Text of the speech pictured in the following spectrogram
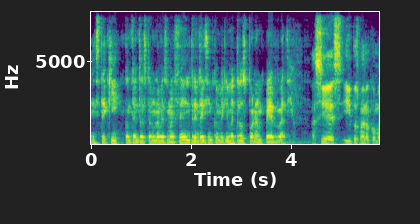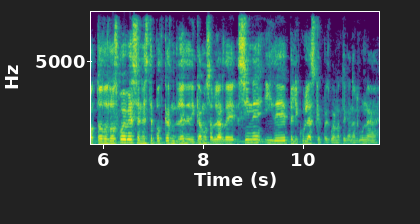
Este aquí, contento de estar una vez más en 35 milímetros por Amper Radio. Así es, y pues bueno, como todos los jueves en este podcast le dedicamos a hablar de cine y de películas que pues bueno tengan alguna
